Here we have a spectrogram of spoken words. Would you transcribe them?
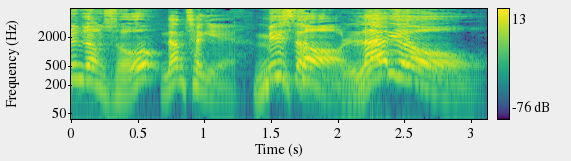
윤정수. 남창희의 미스터 라디오.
